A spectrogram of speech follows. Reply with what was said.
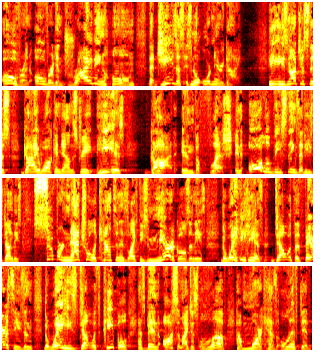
over and over again driving home that Jesus is no ordinary guy. He, he's not just this guy walking down the street. He is God in the flesh. And all of these things that he's done, these supernatural accounts in his life, these miracles and these, the way he has dealt with the Pharisees and the way he's dealt with people has been awesome. I just love how Mark has lifted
